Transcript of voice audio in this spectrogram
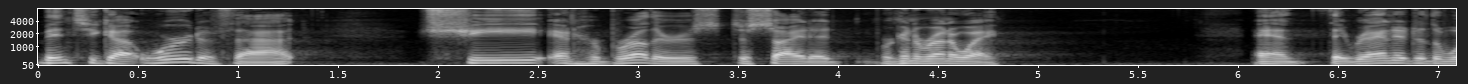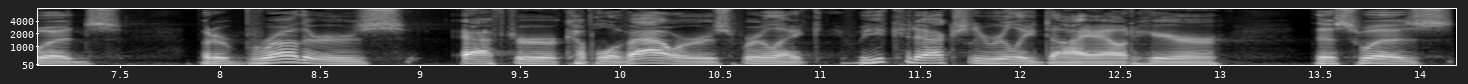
Minty got word of that, she and her brothers decided we're going to run away and they ran into the woods. But her brothers, after a couple of hours, were like, "We could actually really die out here. This was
